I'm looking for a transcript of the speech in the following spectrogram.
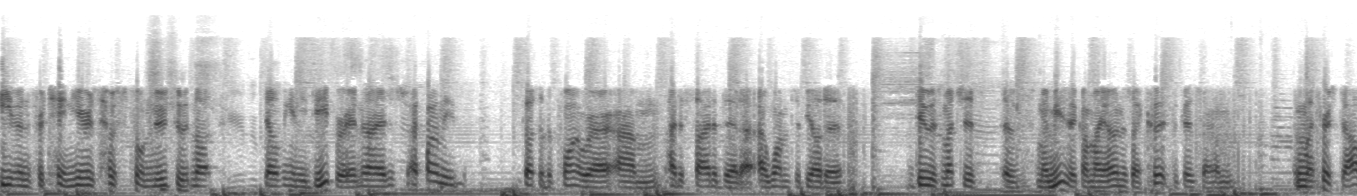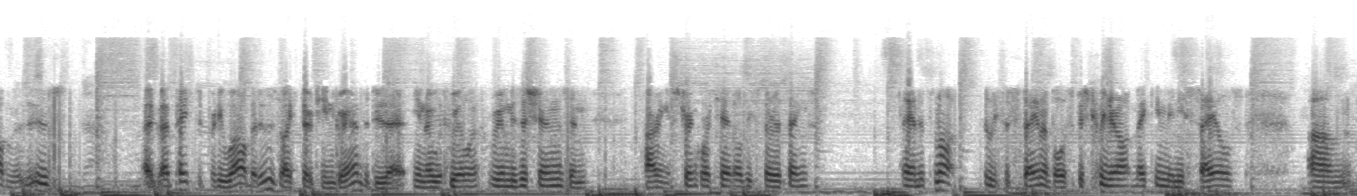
even for ten years, I was still new to it, not delving any deeper. And I just I finally got to the point where um, I decided that I, I wanted to be able to do as much of, of my music on my own as I could because um, my first album it was I, I paced it pretty well, but it was like thirteen grand to do that, you know, with real real musicians and hiring a string quartet, all these sort of things. And it's not really sustainable, especially when you're not making many sales. Um,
